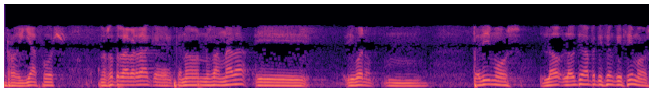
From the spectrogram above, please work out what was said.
rodillazos. Nosotros la verdad que, que no nos dan nada y, y bueno, mm, pedimos, la, la última petición que hicimos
